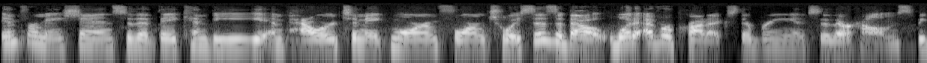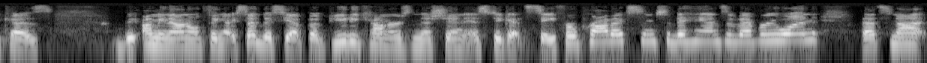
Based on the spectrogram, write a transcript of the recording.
information so that they can be empowered to make more informed choices about whatever products they're bringing into their homes because I mean I don't think I said this yet but Beauty Counter's mission is to get safer products into the hands of everyone. That's not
